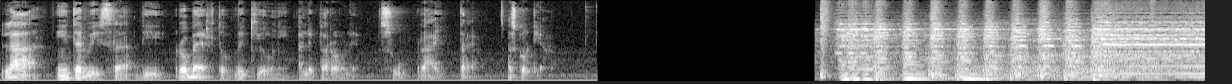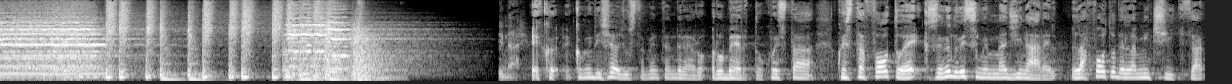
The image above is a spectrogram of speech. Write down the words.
la intervista di Roberto Vecchioni alle parole su Rai 3. Ascoltiamo. Ecco, come diceva giustamente Andrea, Roberto, questa, questa, foto è, se noi dovessimo immaginare la foto dell'amicizia,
